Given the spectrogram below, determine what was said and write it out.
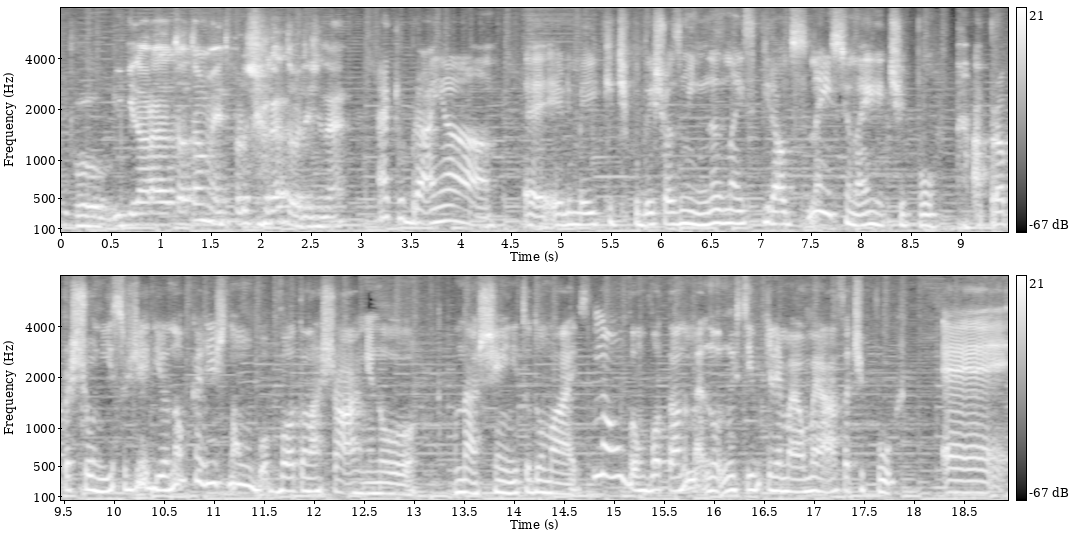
tipo, ignorada totalmente pelos jogadores, né? É que o Brian, é, ele meio que, tipo, deixou as meninas na espiral do silêncio, né? E, tipo, a própria Shoni sugeriu, não, porque a gente não vota na Charne, no, na Shane e tudo mais. Não, vamos votar no, no, no Steve, que ele é maior ameaça, tipo, é,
